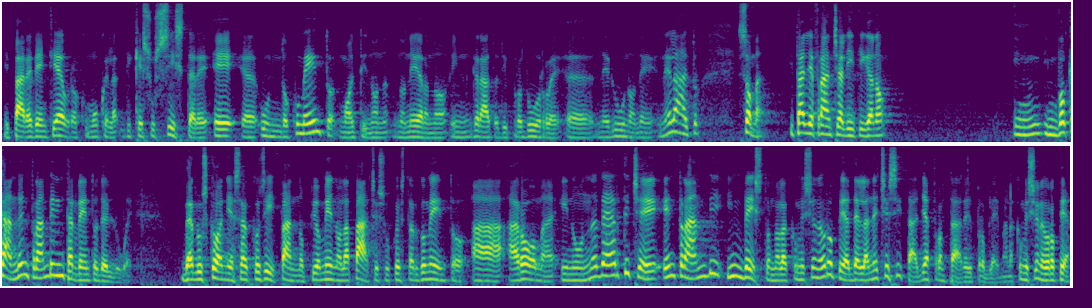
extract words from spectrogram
mi pare 20 euro comunque la, di che sussistere e eh, un documento, molti non, non, erano in grado di produrre eh, né l'uno né, né l'altro. Insomma, Italia e Francia litigano in, invocando entrambi l'intervento dell'UE. Berlusconi e Sarkozy fanno più o meno la pace su questo argomento a, a, Roma in un vertice e entrambi investono la Commissione europea della necessità di affrontare il problema. La Commissione europea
